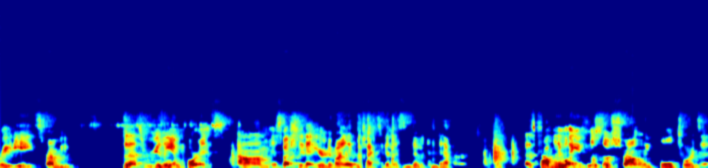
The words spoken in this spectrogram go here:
radiates from you. So that's really important, um, especially that you're divinely protected in this endeavor. That's probably why you feel so strongly pulled towards it.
